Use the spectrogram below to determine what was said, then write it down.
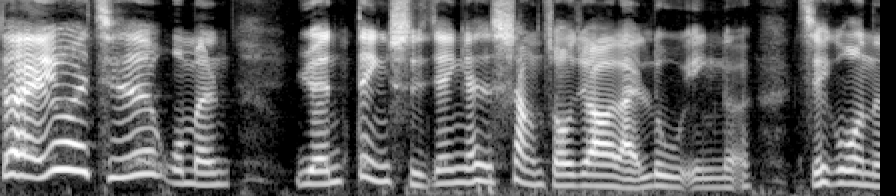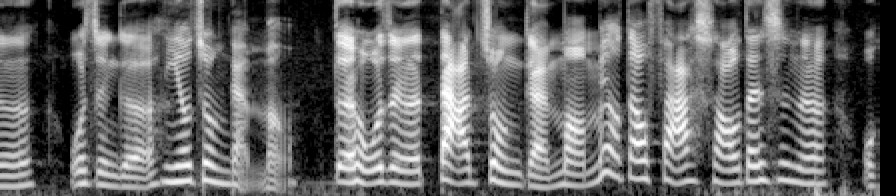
对，因为其实我们原定时间应该是上周就要来录音了，结果呢，我整个你又重感冒。对我整个大重感冒，没有到发烧，但是呢，我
